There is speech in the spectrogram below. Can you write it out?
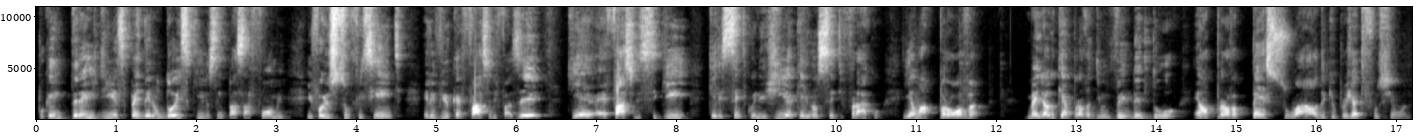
porque em três dias perderam 2 quilos sem passar fome. E foi o suficiente. Ele viu que é fácil de fazer, que é, é fácil de seguir, que ele se sente com energia, que ele não se sente fraco. E é uma prova, melhor do que a prova de um vendedor, é uma prova pessoal de que o projeto funciona.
